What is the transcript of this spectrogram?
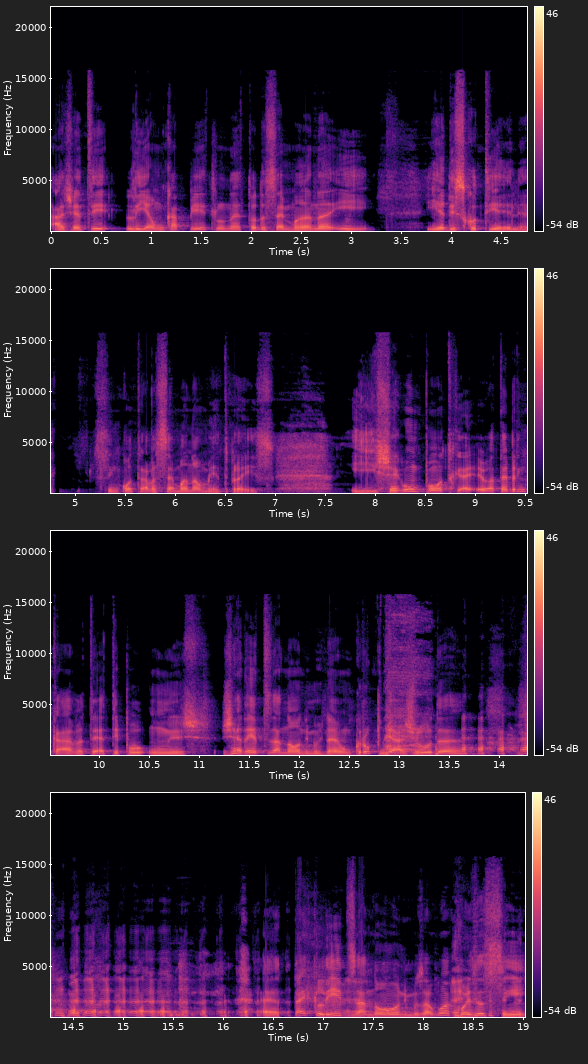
a gente lia um capítulo, né, toda semana e ia discutir ele. Se encontrava semanalmente para isso. E chegou um ponto que eu até brincava, é tipo uns gerentes anônimos, né? Um grupo de ajuda. é, tech leads é. anônimos, alguma coisa assim.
